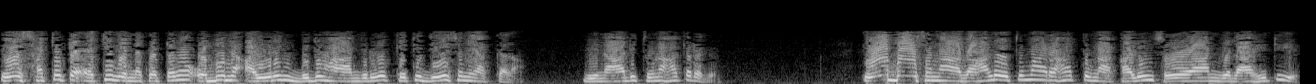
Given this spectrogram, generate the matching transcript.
ඒ සතුට ඇති වෙනකොටම ඔබින අයුරින් බුදුහාඳුරුව කෙටි දේශනයක් කළා. විනාඩි 3-4ක. ඒ දේශනාව අහලා එතුමා රහත් වුණා. කලින් සෝවාන් වෙලා හිටියේ.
